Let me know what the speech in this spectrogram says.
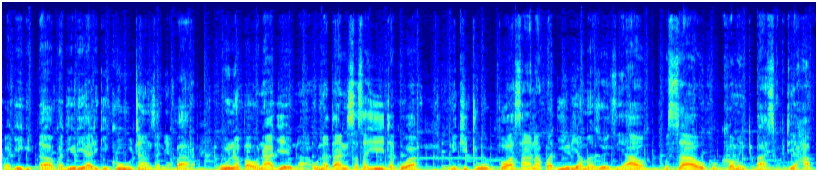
kwa ajili, uh, kwa ajili ya ligi kuu tanzania bara. Unapaonaje? Una, unadhani sasa hii itakuwa ni kitu poa sana kwa ajili ya mazoezi yao? Usisahau kucomment basi kupitia hapa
